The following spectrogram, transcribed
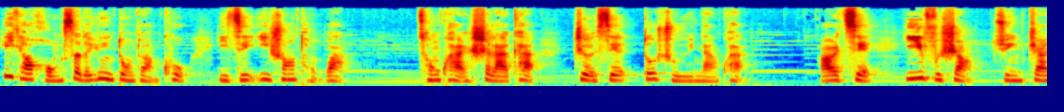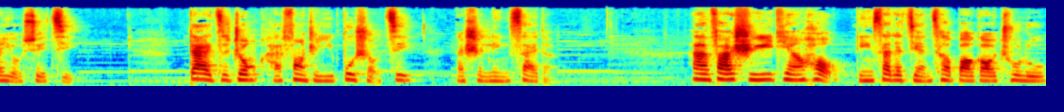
一条红色的运动短裤以及一双筒袜。从款式来看。这些都属于男款，而且衣服上均沾有血迹。袋子中还放着一部手机，那是林赛的。案发十一天后，林赛的检测报告出炉，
